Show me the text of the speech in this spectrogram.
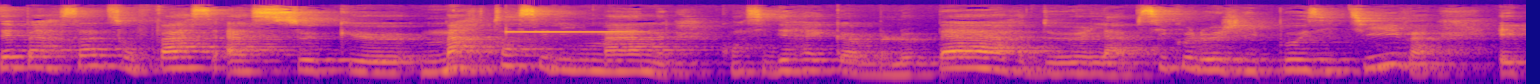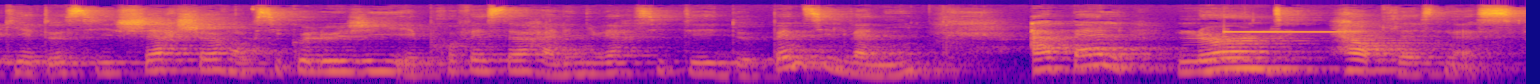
ces personnes sont face à ce que Martin Seligman considérait comme le père de la psychologie positive et qui est aussi chercheur en psychologie et professeur à l'université de Pennsylvanie, appelle learned helplessness,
